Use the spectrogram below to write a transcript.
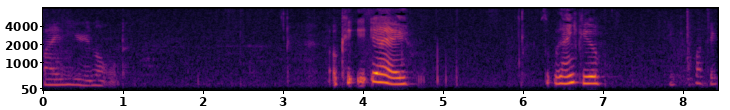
Five years old. Okay. Yay. So thank you. Thanks for watching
